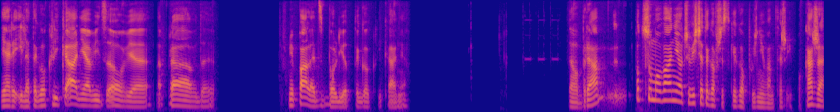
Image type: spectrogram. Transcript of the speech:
Jery, ile tego klikania, widzowie. Naprawdę. Już mnie palec boli od tego klikania. Dobra. Podsumowanie oczywiście tego wszystkiego później Wam też i pokażę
